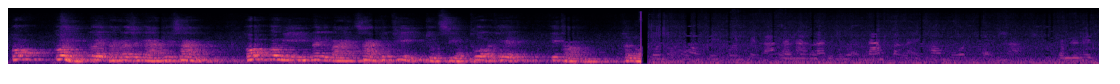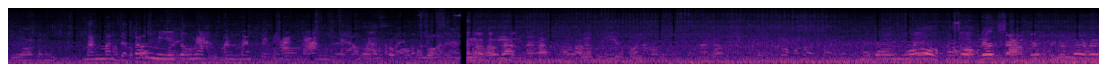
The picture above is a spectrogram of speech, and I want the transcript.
เพราะก็เห็นด้วยทางราชการที่สร้าง เพราะก็มีนโยบายสร้างทุกที่จุดเสี่ยงทั่วประเทศที่ทำถนนมันมันจะต้องมีตรงเนี้ยมันมันเป็นทางน้ำอยู่แล้วค่ะสมัยก่อนนะครับสองเล่มสามเล่มเป็นเรื่องเลย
